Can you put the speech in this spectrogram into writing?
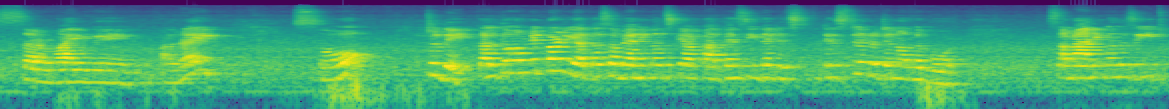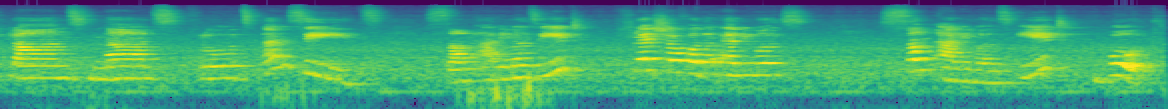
surviving all right so today कल तो हमने पढ़ लिया था सब animals क्या खाते हैं see that it is still written on the board some animals eat plants nuts fruits and seeds some animals eat flesh of other animals some animals eat both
